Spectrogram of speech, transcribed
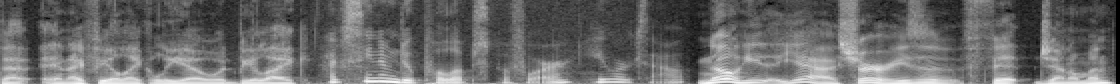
That and I feel like Leo would be like, I've seen him do pull-ups before. He works out. No, he yeah, sure. He's a fit gentleman.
